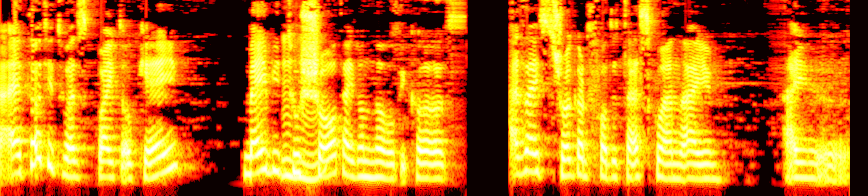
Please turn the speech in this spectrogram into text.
I thought it was quite okay. Maybe too mm-hmm. short. I don't know because as I struggled for the task one, I, I,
